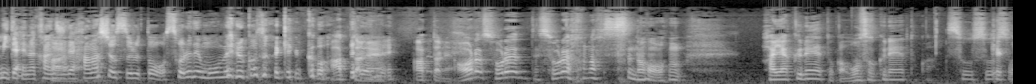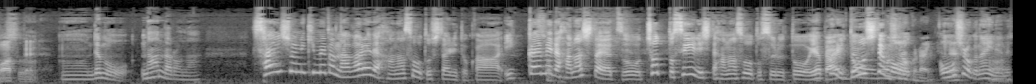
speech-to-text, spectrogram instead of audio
みたいな感じではいはい。話をすると、それで揉めることが結構ああったよね。ね。あったね。あれそれそれ話すの早くね？とか遅くね？とか。そうそうそうそう。結構あったよねうん、でもなんだろうな最初に決めた流れで話そうとしたりとか1回目で話したやつをちょっと整理して話そうとするとやっぱりどうしても面白くないんだよね。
